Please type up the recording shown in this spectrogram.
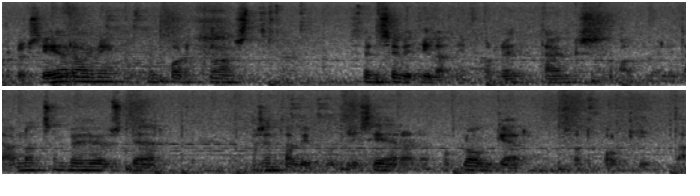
producerar ni en podcast, sen ser vi till att ni får rätt tags och allt möjligt annat som behövs där och sen tar vi publicerar den på bloggar så att folk hittar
